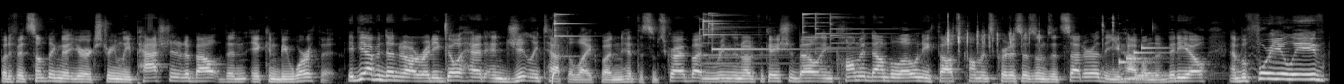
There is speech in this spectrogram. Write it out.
but if it's something that you're extremely passionate about, then it can be worth it. If you haven't done it already, go ahead and gently tap the like button, hit the subscribe button, ring the notification bell, and comment down below any thoughts, comments, criticisms, etc. that you have on the video. And before you leave,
